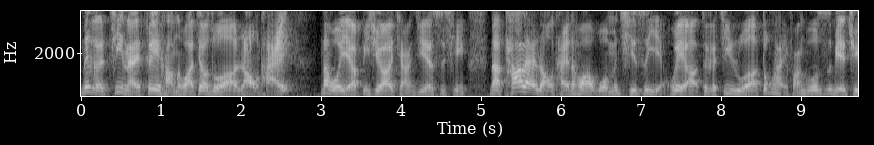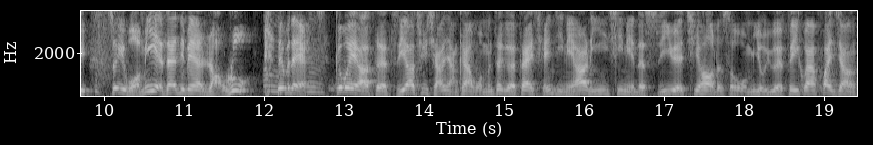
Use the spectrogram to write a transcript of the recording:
那个进来飞航的话，叫做扰台。那我也要必须要讲一件事情，那他来扰台的话，我们其实也会啊，这个进入啊东海防空识别区，所以我们也在那边扰路，对不对？各位啊，对，只要去想想看，我们这个在前几年，二零一七年的十一月七号的时候，我们有一位飞官，幻象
